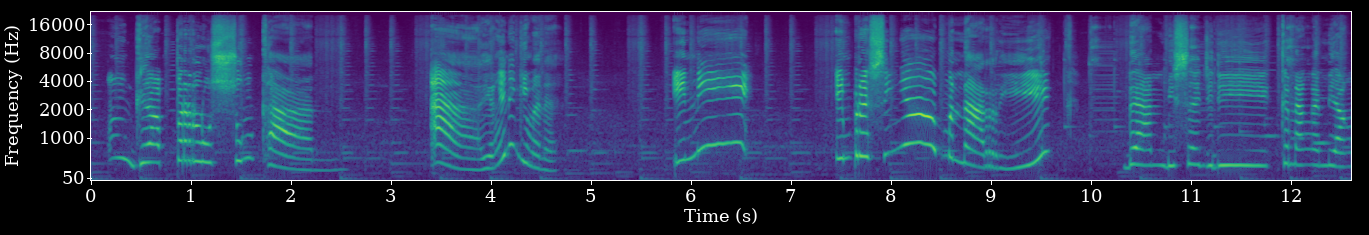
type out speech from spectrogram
Enggak perlu sungkan. Ah, yang ini gimana? Ini impresinya menarik dan bisa jadi kenangan yang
